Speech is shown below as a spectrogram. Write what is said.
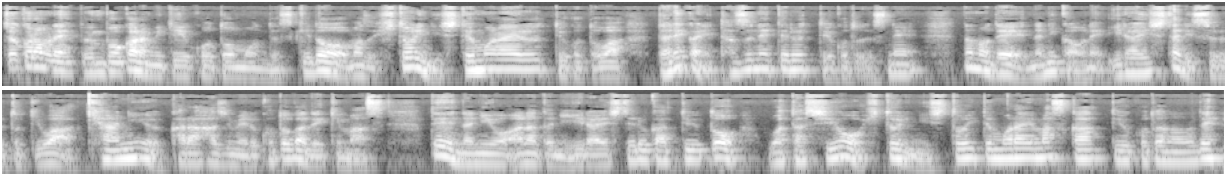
じゃあこれもね、文法から見ていこうと思うんですけど、まず一人にしてもらえるっていうことは、誰かに尋ねてるっていうことですね。なので、何かをね、依頼したりするときは、can you から始めることができます。で、何をあなたに依頼してるかっていうと、私を一人にしといてもらえますかっていうことなので、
